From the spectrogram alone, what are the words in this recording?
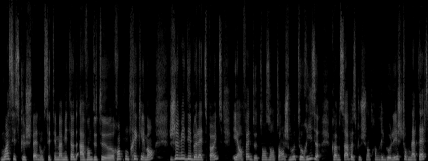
Moi, c'est ce que je fais. Donc, c'était ma méthode avant de te rencontrer, Clément. Je mets des bullet points et en fait, de temps en temps, je m'autorise comme ça parce que je suis en train de rigoler, je tourne la tête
